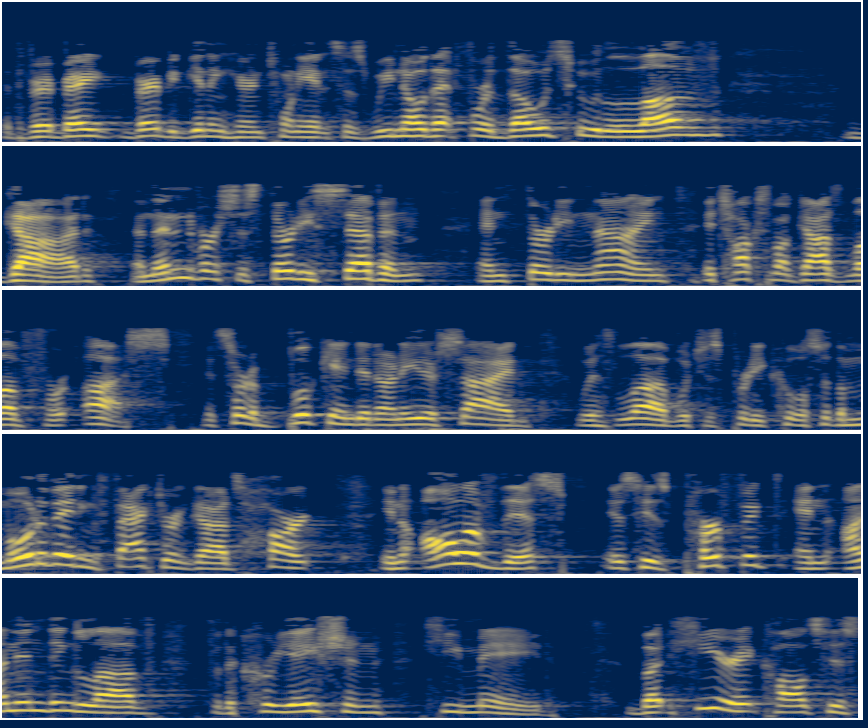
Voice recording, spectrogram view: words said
At the very, very, very beginning here in 28, it says, We know that for those who love God. And then in verses 37 and 39, it talks about God's love for us. It's sort of bookended on either side with love, which is pretty cool. So the motivating factor in God's heart in all of this is his perfect and unending love for the creation he made. But here it calls his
